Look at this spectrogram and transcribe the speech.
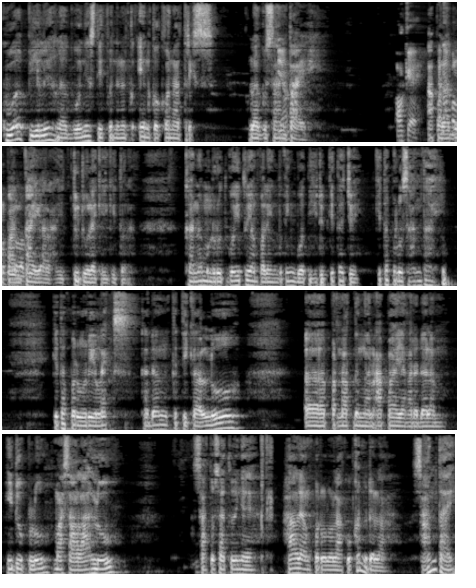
Gua pilih lagunya Stephen and Coconutris, lagu santai. Oke. Apa Kenapa lagu lo pilih lagu pantai lah, judulnya kayak gitu lah. Karena menurut gue itu yang paling penting buat di hidup kita cuy. Kita perlu santai. Kita perlu relax. Kadang ketika lu uh, penat dengan apa yang ada dalam hidup lu, masalah lu, satu-satunya hal yang perlu lu lakukan adalah santai.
